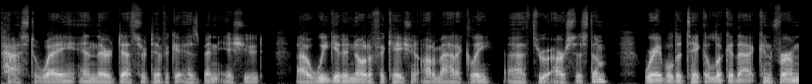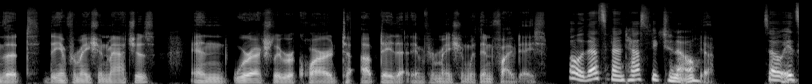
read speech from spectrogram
passed away and their death certificate has been issued, uh, we get a notification automatically uh, through our system. We're able to take a look at that, confirm that the information matches, and we're actually required to update that information within five days. Oh, that's fantastic to know. Yeah. So it's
